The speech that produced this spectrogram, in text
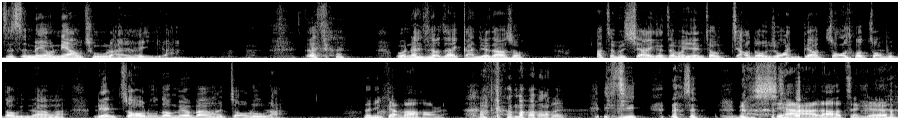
只是没有尿出来而已啦。但是我那时候才感觉到说，啊，怎么下一个这么严重，脚都软掉，走都走不动，你知道吗？连走路都没有办法走路啦。那你感冒好了？啊，感冒好了，已经那是吓到整个，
